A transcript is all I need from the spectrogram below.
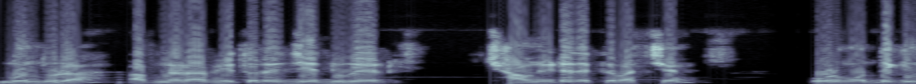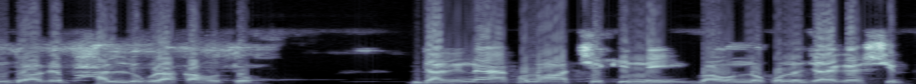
বন্ধুরা, আপনারা ভেতরে যে দূরের ছাউনিটা দেখতে পাচ্ছেন, ওর মধ্যে কিন্তু আগে ভাল্লুক রাখা হতো। জানি না এখনও আছে কি নেই বা অন্য কোনো জায়গায় শিফট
